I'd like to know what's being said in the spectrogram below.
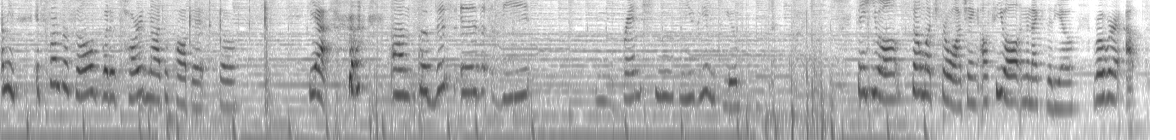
I mean, it's fun to solve, but it's hard not to pop it. So, yeah. um, so this is the French Museum Cube. Thank you all so much for watching. I'll see you all in the next video. Rover out.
